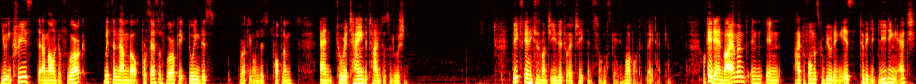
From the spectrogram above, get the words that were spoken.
you increase the amount of work with the number of processors working, doing this, working on this problem and to retain the time to solution. Weak scaling is much easier to achieve than strong scaling. More about it later again. Okay, the environment in, in high performance computing is typically bleeding edge.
